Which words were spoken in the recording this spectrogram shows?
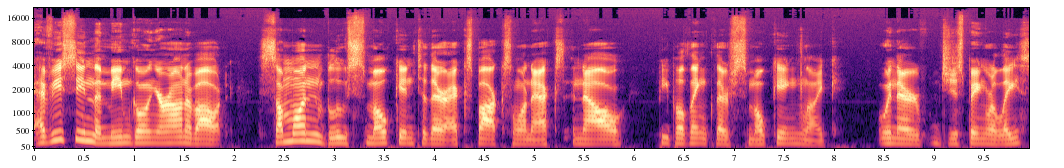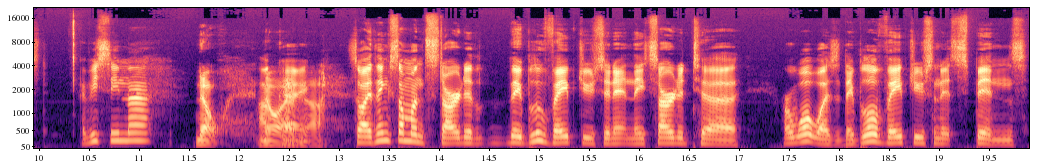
have you seen the meme going around about someone blew smoke into their Xbox One X, and now people think they're smoking like when they're just being released? Have you seen that? No, no, I Okay. have not. So I think someone started. They blew vape juice in it, and they started to, or what was it? They blow vape juice and it spins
